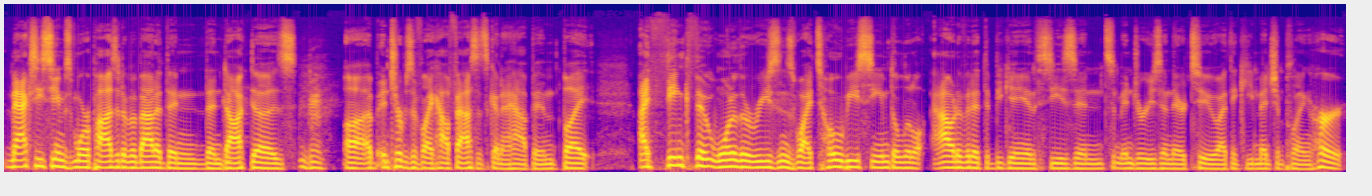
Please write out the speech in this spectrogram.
Maxey seems more positive about it than than Doc does mm-hmm. uh, in terms of like how fast it's going to happen. But I think that one of the reasons why Toby seemed a little out of it at the beginning of the season, some injuries in there too. I think he mentioned playing hurt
